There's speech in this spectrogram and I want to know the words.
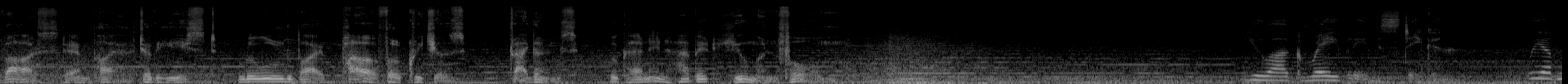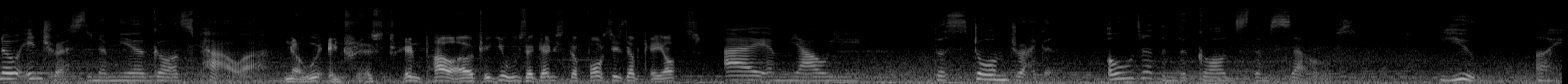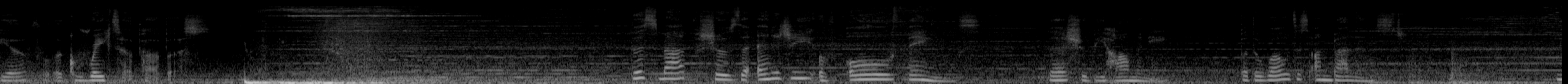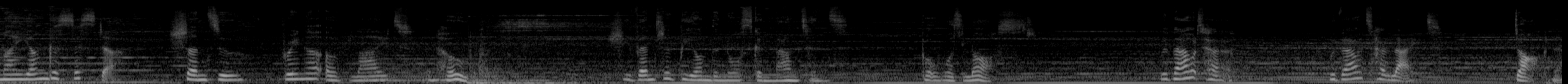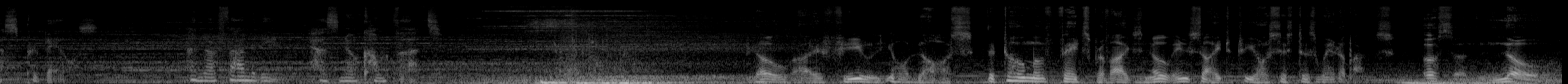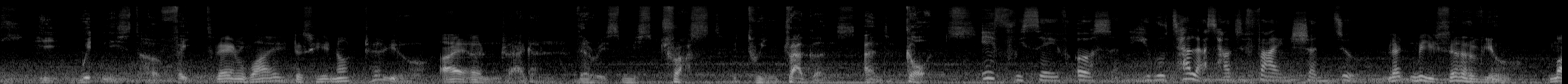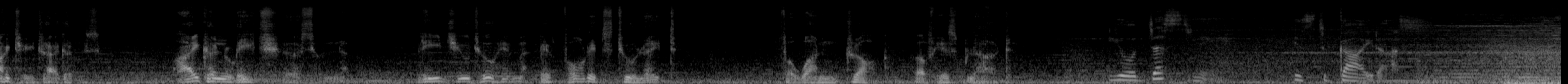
And Cathay, a vast empire to the east, ruled by powerful creatures, dragons, who can inhabit human form. You are gravely mistaken. We have no interest in a mere god's power. No interest in power to use against the forces of chaos? I am Miao Ying, the Storm Dragon, older than the gods themselves. You are here for a greater purpose. This map shows the energy of all things. There should be harmony, but the world is unbalanced. My younger sister, Shenzhou, bringer of light and hope. She ventured beyond the Norscan mountains, but was lost. Without her, without her light, darkness prevails, and our family has no comfort. Though I feel your loss, the Tome of Fates provides no insight to your sister's whereabouts. Ursun knows he witnessed her fate. Then why does he not tell you, Iron Dragon? There is mistrust between dragons and gods. If we save Ursun, he will tell us how to find Shenzhou. Let me serve you, mighty dragons. I can reach Ursun. Lead you to him before it's too late. For one drop of his blood. Your destiny is to guide us.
